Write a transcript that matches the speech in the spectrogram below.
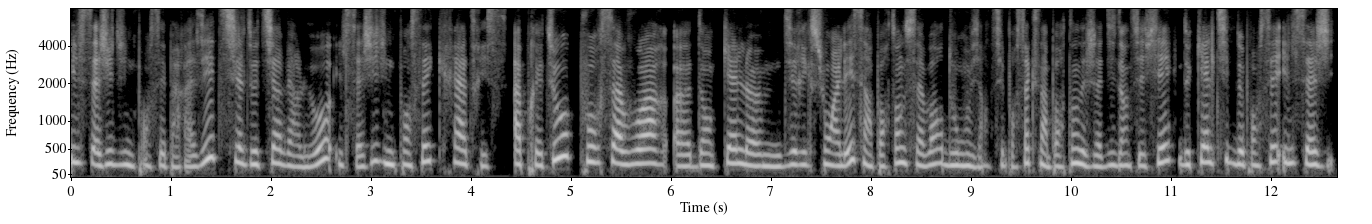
il s'agit d'une pensée parasite. Si elle te tire vers le haut, il s'agit d'une pensée créatrice. Après tout, pour savoir euh, dans quelle direction aller, c'est important de savoir d'où on vient. C'est pour ça que c'est important déjà d'identifier de quel type de pensée il s'agit.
